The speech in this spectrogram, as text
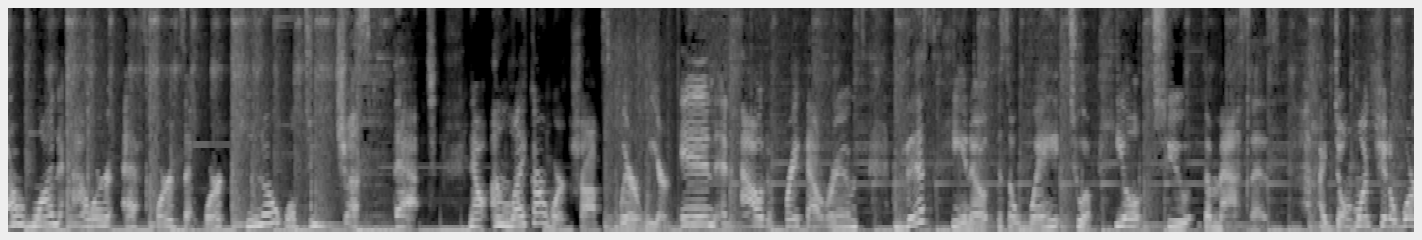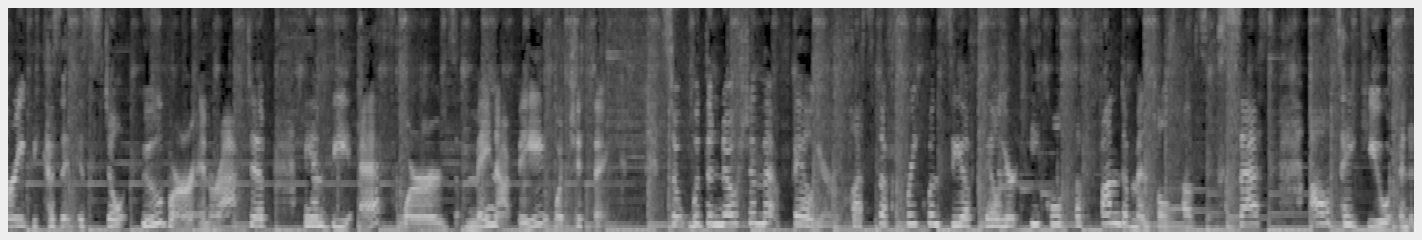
Our one hour F Words at Work keynote will do just that. Now, unlike our workshops where we are in and out of breakout rooms, This keynote is a way to appeal to the masses. I don't want you to worry because it is still uber interactive and the F words may not be what you think. So, with the notion that failure plus the frequency of failure equals the fundamentals of success, I'll take you and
